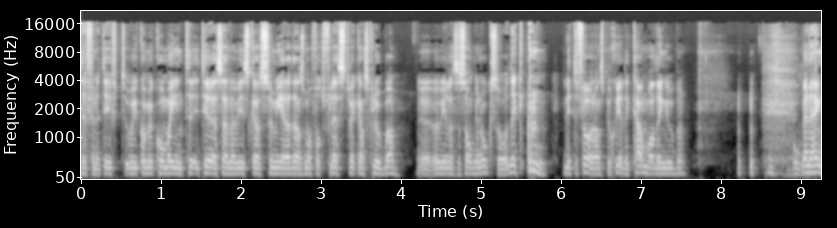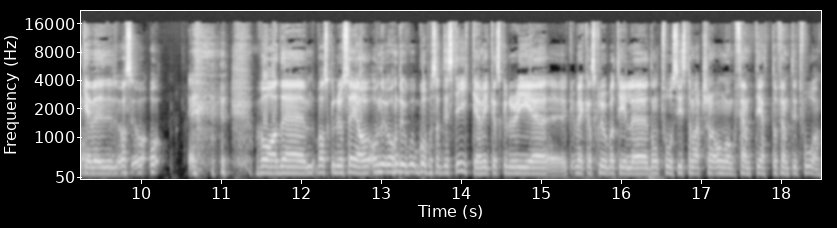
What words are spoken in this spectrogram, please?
Definitivt, och vi kommer komma in till det sen när vi ska summera den som har fått flest veckans klubba eh, över hela säsongen också. Och Det, lite förhandsbesked, det kan vara den gubben. Men Henke, och, och, vad, eh, vad skulle du säga, om du, om du går på statistiken, vilka skulle du ge eh, veckans klubba till de två sista matcherna, omgång 51 och 52?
